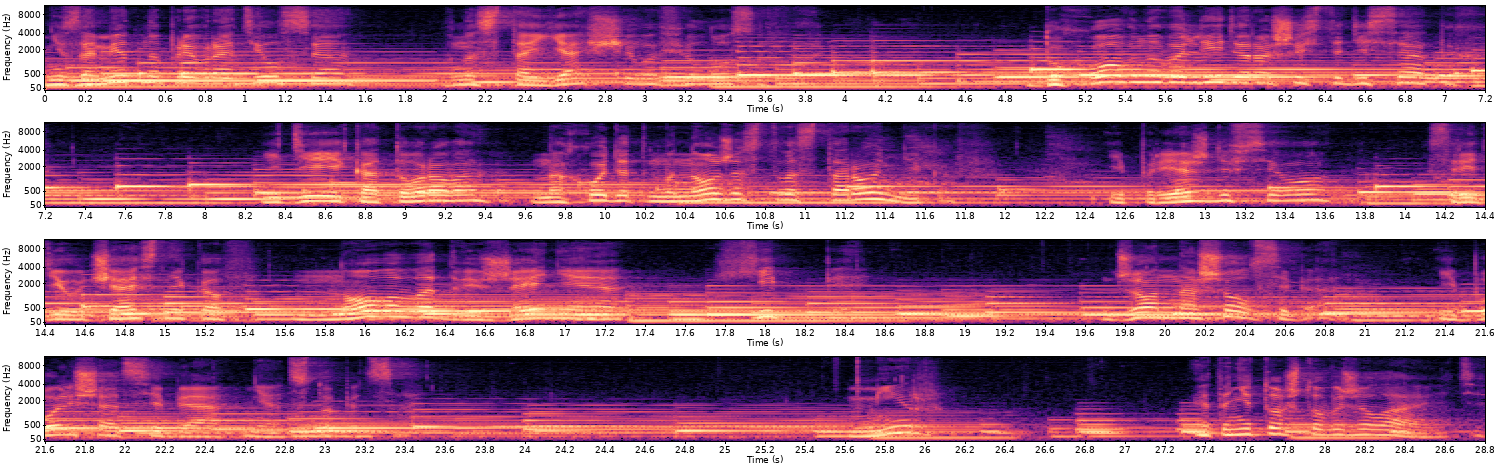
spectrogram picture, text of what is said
незаметно превратился в настоящего философа, духовного лидера 60-х, идеи которого находят множество сторонников и прежде всего среди участников нового движения хиппи. Джон нашел себя и больше от себя не отступится. Мир – это не то, что вы желаете.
